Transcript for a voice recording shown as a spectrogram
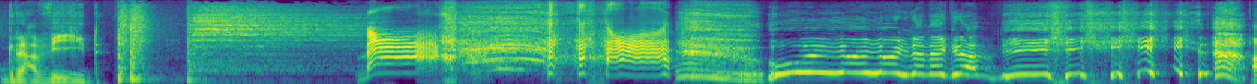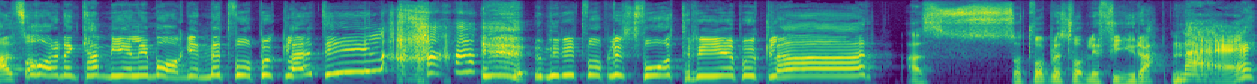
Gravid. Oj, oj, oj, den är gravid! Alltså har den en kamel i magen med två pucklar till. Då blir det två plus två, tre pucklar. Alltså, två plus två blir fyra. Nej!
